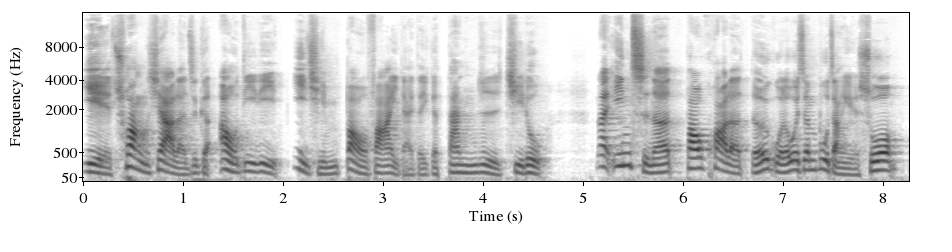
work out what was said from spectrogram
也创下了这个奥地利疫情爆发以来的一个单日记录。那因此呢，包括了德国的卫生部长也说，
